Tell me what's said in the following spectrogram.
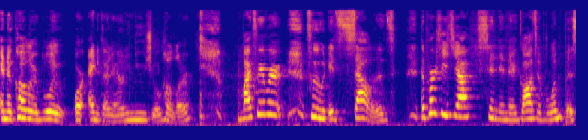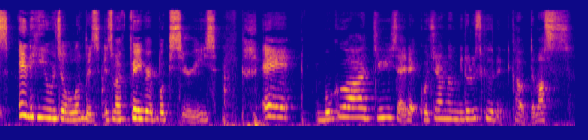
and the color blue, or any kind of unusual color. My favorite food is salads. The Percy Jackson and the Gods of Olympus and the Heroes of Olympus is my favorite book series. えー僕は11歳でこちらのミドルスクールに通ってます。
